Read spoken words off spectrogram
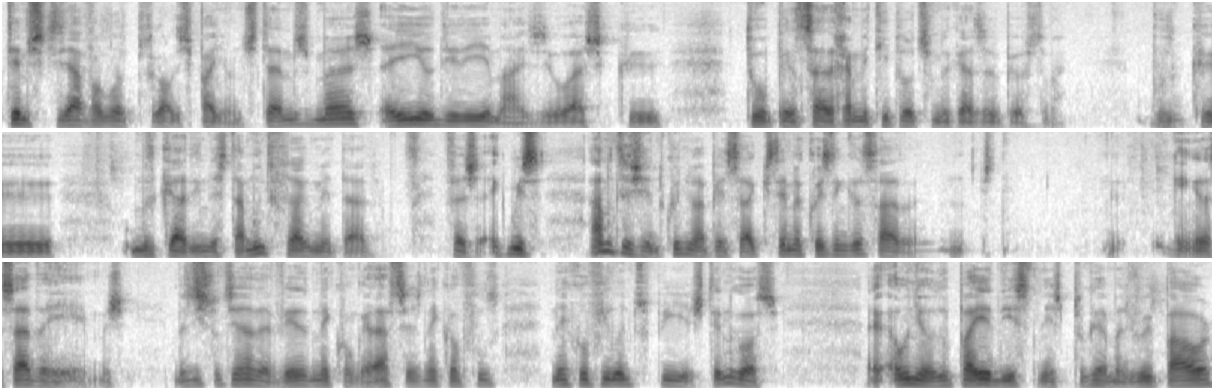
temos que tirar valor de Portugal e Espanha, onde estamos, mas aí eu diria mais. Eu acho que estou a pensar realmente ir para outros mercados europeus também. Porque o mercado ainda está muito fragmentado. Veja, é como isso. Há muita gente que continua a pensar que isto é uma coisa engraçada. Isto, que é engraçada é, mas mas isto não tem nada a ver nem com graças, nem com, nem com filantropias. Tem negócio. A União Europeia disse neste programa de Repower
